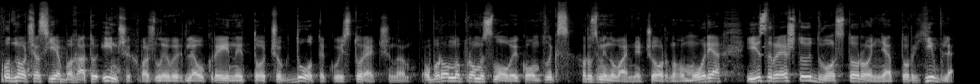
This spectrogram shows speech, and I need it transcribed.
Водночас є багато інших важливих для України точок дотику із Туреччиною: оборонно-промисловий комплекс, розмінування Чорного моря і, зрештою, двостороння торгівля.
